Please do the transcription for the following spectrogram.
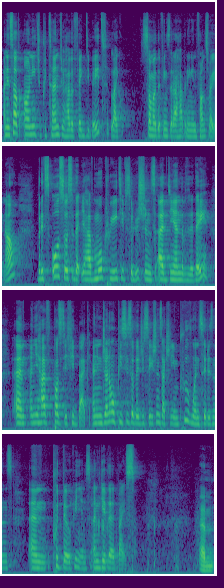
And it's not only to pretend to have a fake debate, like some of the things that are happening in France right now, but it's also so that you have more creative solutions at the end of the day, um, and you have positive feedback. And in general, pieces of legislation actually improve when citizens um, put their opinions and give their advice. Um,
